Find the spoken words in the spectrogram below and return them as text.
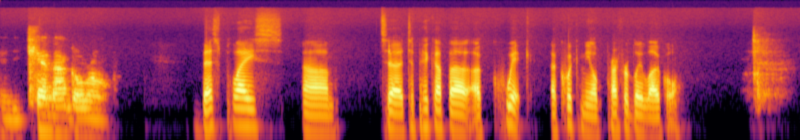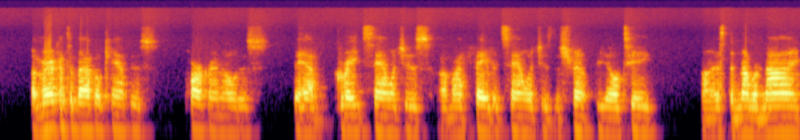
and you cannot go wrong. Best place um, to to pick up a, a quick a quick meal, preferably local. American Tobacco Campus, Parker and Otis. They have great sandwiches. Uh, my favorite sandwich is the shrimp BLT. Uh, it's the number nine,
